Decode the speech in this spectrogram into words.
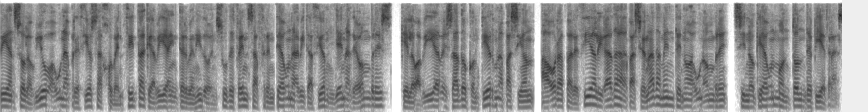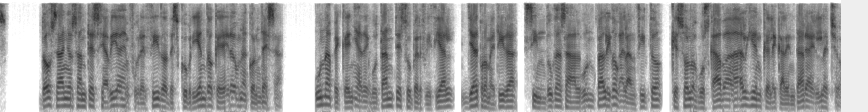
Ian solo vio a una preciosa jovencita que había intervenido en su defensa frente a una habitación llena de hombres, que lo había besado con tierna pasión, ahora parecía ligada apasionadamente no a un hombre, sino que a un montón de piedras. Dos años antes se había enfurecido descubriendo que era una condesa. Una pequeña debutante superficial, ya prometida, sin dudas a algún pálido galancito, que solo buscaba a alguien que le calentara el lecho.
